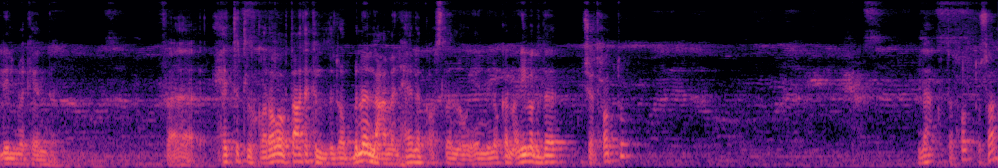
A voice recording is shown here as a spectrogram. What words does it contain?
للمكان ده. فحتة القرابة بتاعتك اللي ربنا اللي عملها لك أصلا يعني لو كان قريبك ده مش هتحطه؟ لا كنت هتحطه صح؟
